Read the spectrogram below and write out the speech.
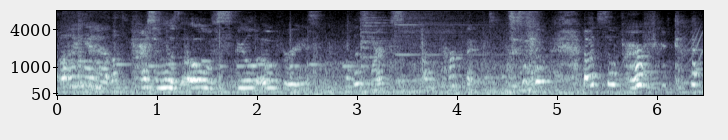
Oh yeah, let's press on those oves, the old ovaries. Oh, this works. Oh, perfect. that was so perfect, guys.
